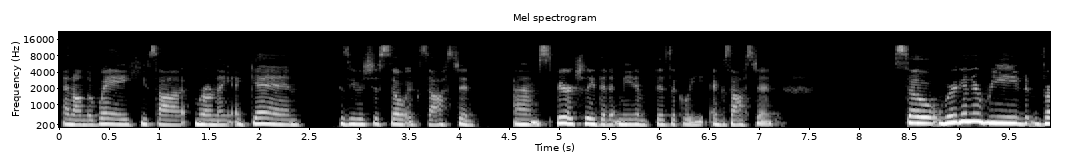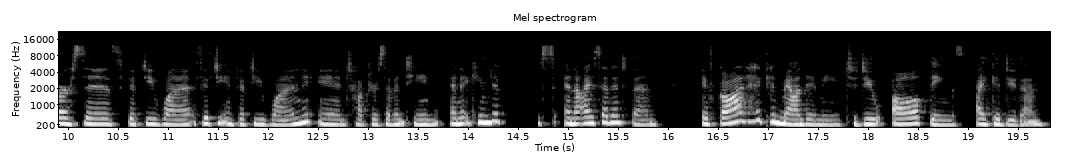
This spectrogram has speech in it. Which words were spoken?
And on the way, he saw Moroni again because he was just so exhausted um, spiritually that it made him physically exhausted. So we're going to read verses 51, 50 and 51 in chapter 17. And it came to, and I said unto them, if God had commanded me to do all things, I could do them.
